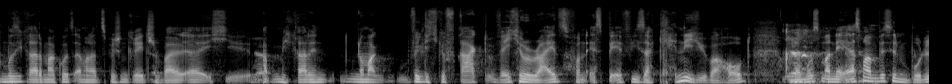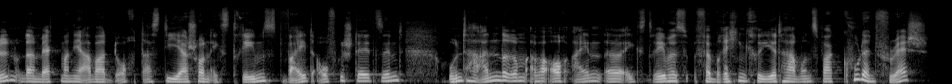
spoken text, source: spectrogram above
muss ich gerade mal kurz einmal dazwischen grätschen, ja. weil äh, ich ja. habe mich gerade nochmal wirklich gefragt, welche Rides von SBF Visa kenne ich überhaupt? Und ja. da muss man ja erstmal ein bisschen buddeln und dann merkt man ja aber doch, dass die ja schon extremst weit aufgestellt sind, unter anderem aber auch ein äh, extremes Verbrechen kreiert haben und zwar Cool and Fresh.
